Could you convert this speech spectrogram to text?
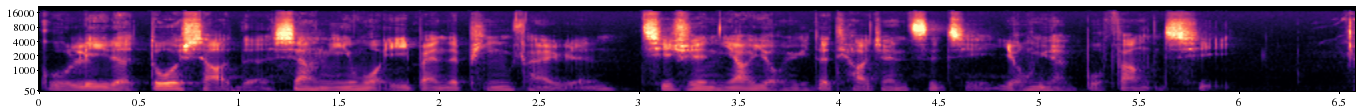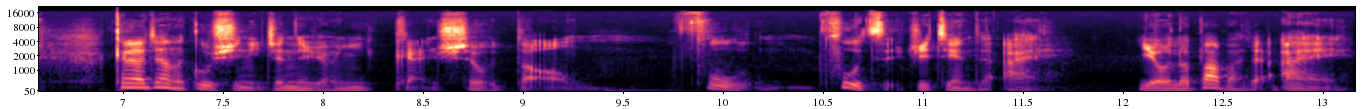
鼓励了多少的像你我一般的平凡人？其实你要勇于的挑战自己，永远不放弃。看到这样的故事，你真的容易感受到父父子之间的爱。有了爸爸的爱，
